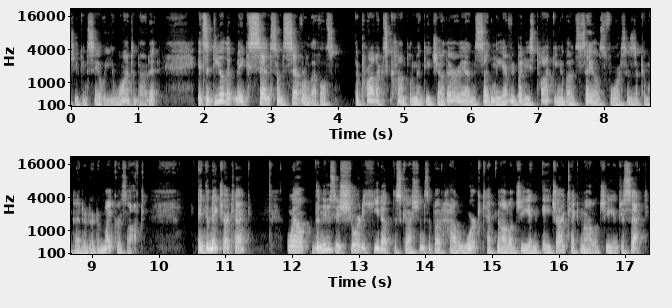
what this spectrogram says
you can say what you want about it. It's a deal that makes sense on several levels. The products complement each other, and suddenly everybody's talking about Salesforce as a competitor to Microsoft. And in HR Tech, well, the news is sure to heat up discussions about how work technology and HR technology intersect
